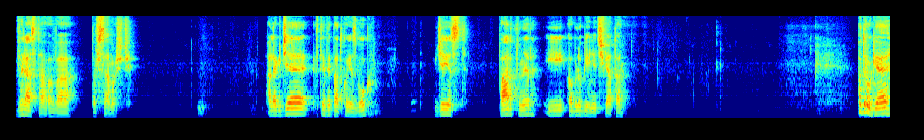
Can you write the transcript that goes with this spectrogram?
wyrasta owa tożsamość. Ale gdzie w tym wypadku jest Bóg? Gdzie jest partner i oblubieniec świata? Po drugie,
